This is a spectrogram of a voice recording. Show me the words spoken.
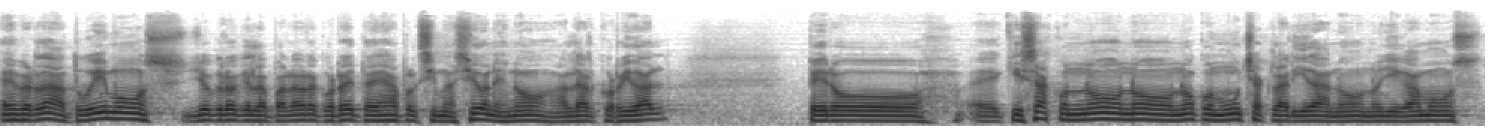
es verdad, tuvimos, yo creo que la palabra correcta es aproximaciones ¿no? al arco rival, pero eh, quizás con no, no, no con mucha claridad, ¿no? no llegamos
